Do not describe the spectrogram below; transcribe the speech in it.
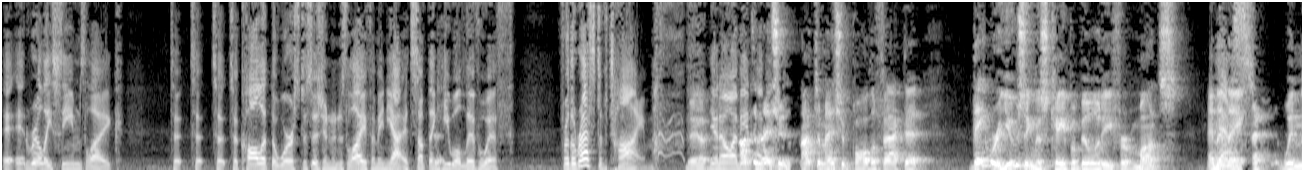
it, it, really seems like to, to, to, to call it the worst decision in his life. I mean, yeah, it's something yeah. he will live with for the rest of time. Yeah. you know, I mean, not to I mention, not to mention, Paul, the fact that they were using this capability for months. And then yes. they, when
